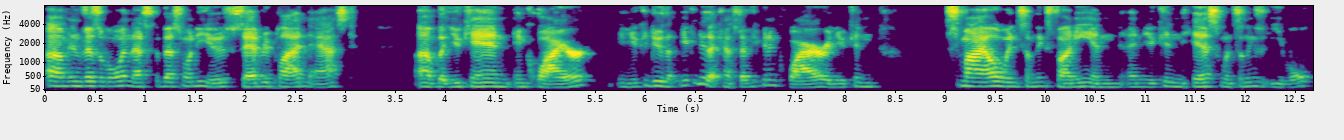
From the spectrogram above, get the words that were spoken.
um, invisible one. That's the best one to use. Said, replied, and asked. Um, but you can inquire. And you can do that. You can do that kind of stuff. You can inquire and you can smile when something's funny and and you can hiss when something's evil.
